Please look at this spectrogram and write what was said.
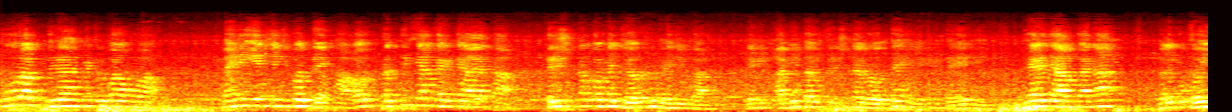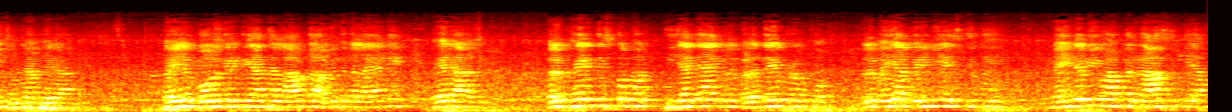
पूरा विरह में डूबा हुआ। मैंने ये चीज़ को देखा और प्रतिज्ञा करके आया था, कृष्ण को मैं ज़रूर भेजूँगा। लेकिन अभी तक कृष्ण रोते हैं, लेकिन गए नहीं। फिर जाऊँगा ना, बोले को कोई झूठा फेरा। पहले बोल कर गया था लाऊँगा अभी तक लाया नहीं, फिर बोले, फिर किसको दिया जाए? बोले, बलदेव प्रभु को। बोले, भैया, मेरी भी यही स्थिति है। मैंने भी वहाँ पर रास किया,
